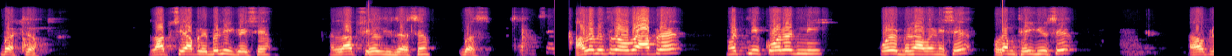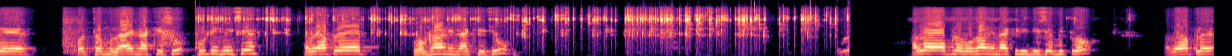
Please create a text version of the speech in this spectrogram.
બસ લાપસી આપણે બની ગઈ છે. અને શેર લીધા છે બસ. હાલો મિત્રો, હવે આપણે મઠની કોરડની, કોરડ બનાવવાની છે. ગરમ થઈ ગયું છે. આપણે પ્રથમ લાઈ નાખીશું. ફૂટી ગઈ છે. હવે આપણે વઘાણી નાખીશું. હાલો, આપણે વઘાણી નાખી દીધી છે મિત્રો. હવે આપણે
